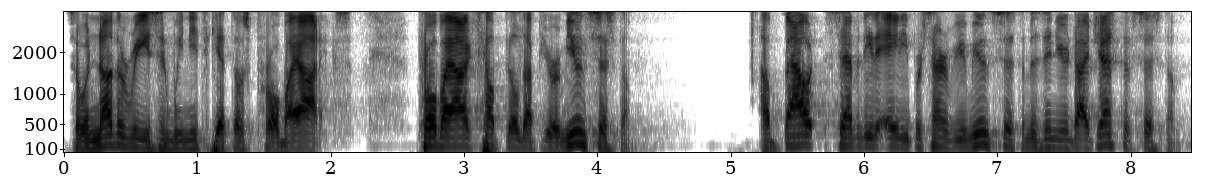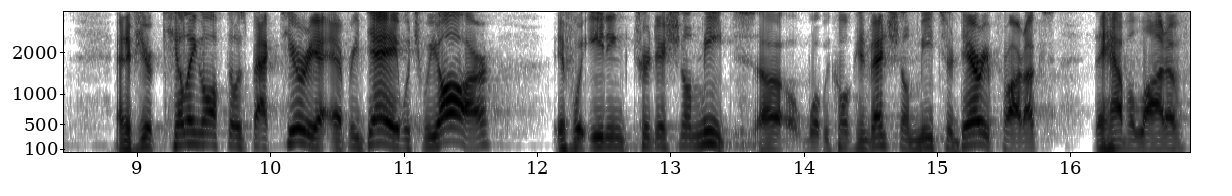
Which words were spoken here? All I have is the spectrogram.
So, another reason we need to get those probiotics. Probiotics help build up your immune system. About 70 to 80% of your immune system is in your digestive system. And if you're killing off those bacteria every day, which we are, if we're eating traditional meats, uh, what we call conventional meats or dairy products, they have a lot of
